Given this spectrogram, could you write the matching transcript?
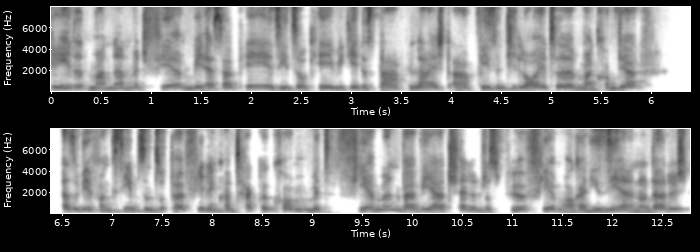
redet man dann mit Firmen wie SAP, sieht so, okay, wie geht es da vielleicht ab? Wie sind die Leute? Man kommt ja, also wir von Xim sind super viel in Kontakt gekommen mit Firmen, weil wir ja Challenges für Firmen organisieren. Und dadurch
